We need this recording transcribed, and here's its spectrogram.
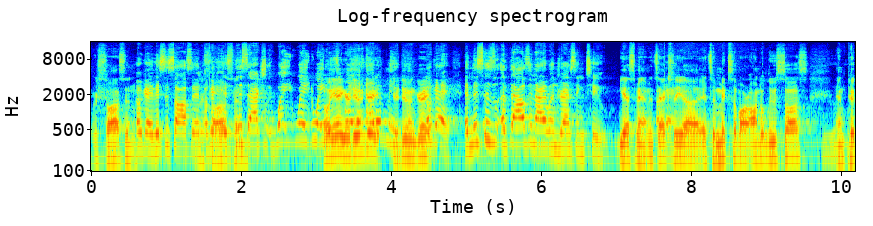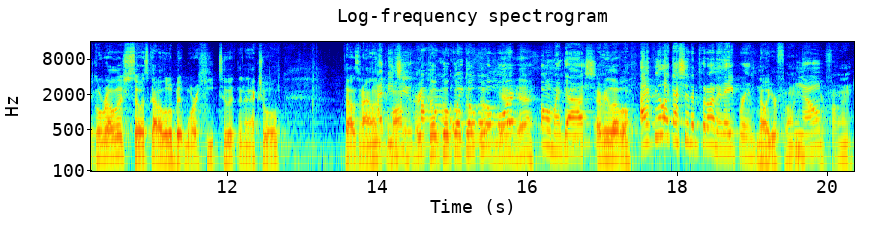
We're saucing. Okay, this is saucing. We're okay, is this actually? Wait, wait, wait. Oh, yeah, you're doing great. You're doing great. Okay, and this is a Thousand Island dressing too. Yes, ma'am. It's Okay. actually uh, it's a mix of our andalouse sauce and pickle relish, so it's got a little bit more heat to it than an actual Thousand Island. I Come beat on, you. hurry, go, go, Oh, go, wait, go, go. more? Yeah, yeah. Oh my gosh. Every level. I feel like I should have put on an apron. No, you're fine. No? You're fine.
